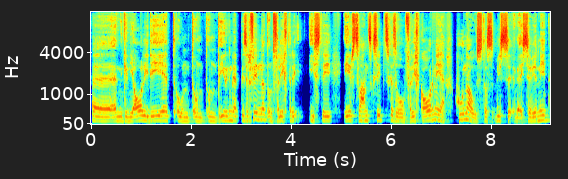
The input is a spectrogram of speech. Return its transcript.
äh, eine geniale Idee hat und, und, und irgendetwas erfindet und vielleicht ist die erst 2070 so und vielleicht gar nicht. Who knows? Das wissen, wissen wir nicht.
